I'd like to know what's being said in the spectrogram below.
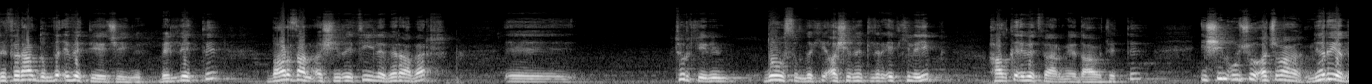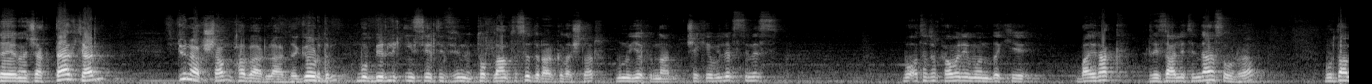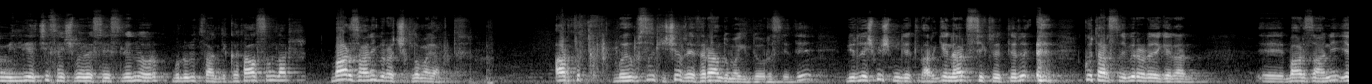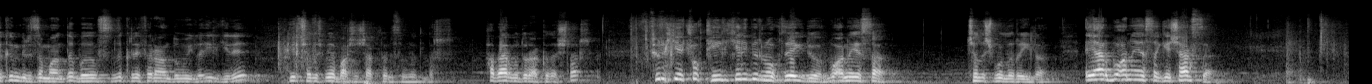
Referandumda evet diyeceğini belli etti. Barzan aşiretiyle beraber eee, Türkiye'nin doğusundaki aşiretleri etkileyip halka evet vermeye davet etti. İşin ucu acaba nereye dayanacak derken dün akşam haberlerde gördüm. Bu birlik inisiyatifinin toplantısıdır arkadaşlar. Bunu yakından çekebilirsiniz. Bu Atatürk Havalimanı'ndaki bayrak rezaletinden sonra buradan milliyetçi seçmene sesleniyorum. Bunu lütfen dikkate alsınlar. Barzani bir açıklama yaptı artık bağımsızlık için referanduma gidiyoruz dedi. Birleşmiş Milletler Genel Sekreteri Guterres'le bir araya gelen e, Barzani yakın bir zamanda bağımsızlık referandumuyla ilgili bir çalışmaya başlayacaklarını söylediler. Haber budur arkadaşlar. Türkiye çok tehlikeli bir noktaya gidiyor bu anayasa çalışmalarıyla. Eğer bu anayasa geçerse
